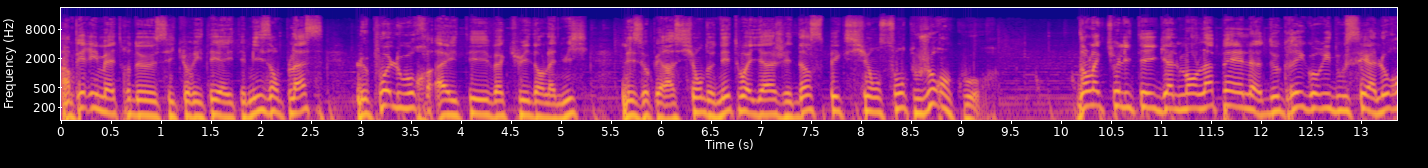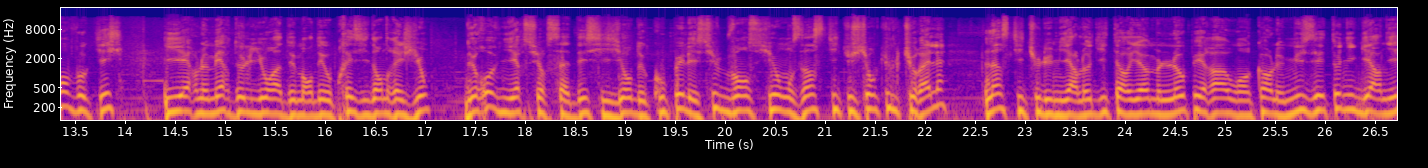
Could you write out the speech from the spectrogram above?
Un périmètre de sécurité a été mis en place. Le poids lourd a été évacué dans la nuit. Les opérations de nettoyage et d'inspection sont toujours en cours. Dans l'actualité également, l'appel de Grégory Doucet à Laurent Wauquiez. Hier, le maire de Lyon a demandé au président de région de revenir sur sa décision de couper les subventions aux institutions culturelles. L'Institut Lumière, l'Auditorium, l'Opéra ou encore le musée Tony Garnier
